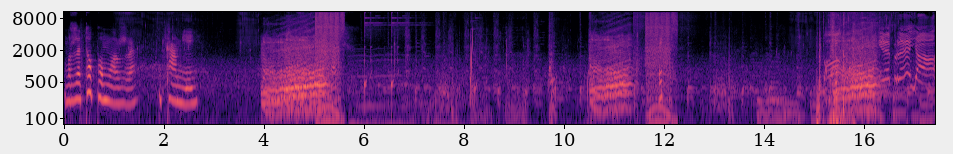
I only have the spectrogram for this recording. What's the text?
Może to pomoże. I kamień. Nie breja!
